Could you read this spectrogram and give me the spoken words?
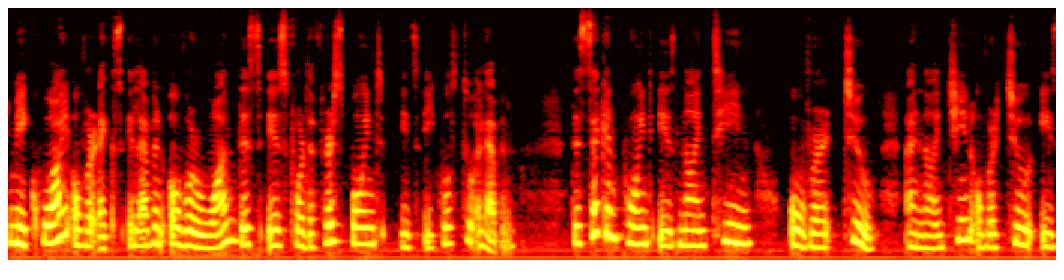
make y over x 11 over 1 this is for the first point is equals to 11 the second point is 19 over 2 and 19 over 2 is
